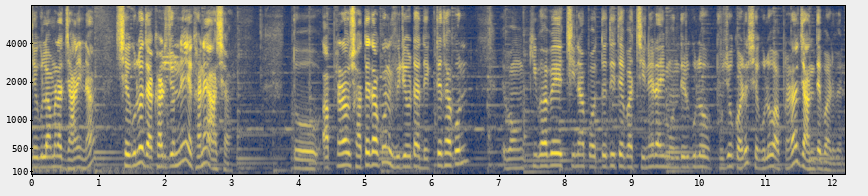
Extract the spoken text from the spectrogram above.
যেগুলো আমরা জানি না সেগুলো দেখার জন্যে এখানে আসা তো আপনারাও সাথে থাকুন ভিডিওটা দেখতে থাকুন এবং কিভাবে চীনা পদ্ধতিতে বা চীনের এই মন্দিরগুলো পুজো করে সেগুলো আপনারা জানতে পারবেন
